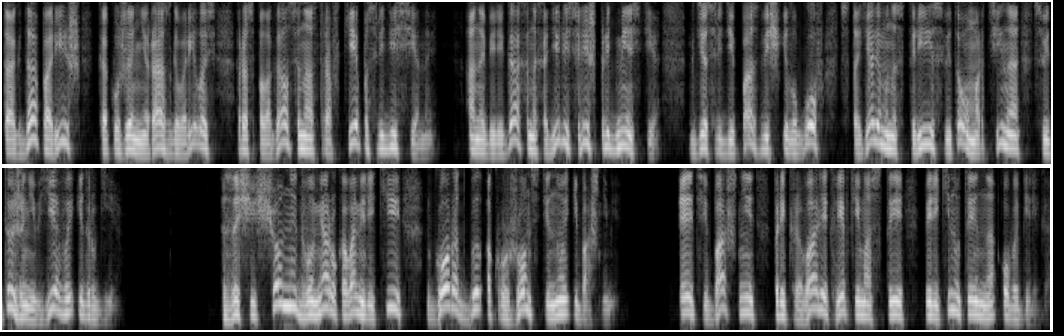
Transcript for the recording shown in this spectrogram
Тогда Париж, как уже не раз говорилось, располагался на островке посреди Сены, а на берегах находились лишь предместья, где среди пастбищ и лугов стояли монастыри святого Мартина, святой Женевьевы и другие. Защищенный двумя рукавами реки, город был окружен стеной и башнями. Эти башни прикрывали крепкие мосты, перекинутые на оба берега.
